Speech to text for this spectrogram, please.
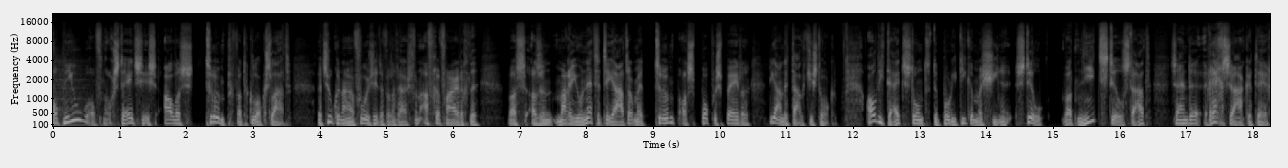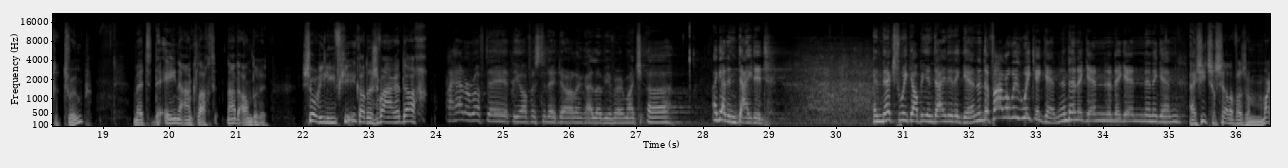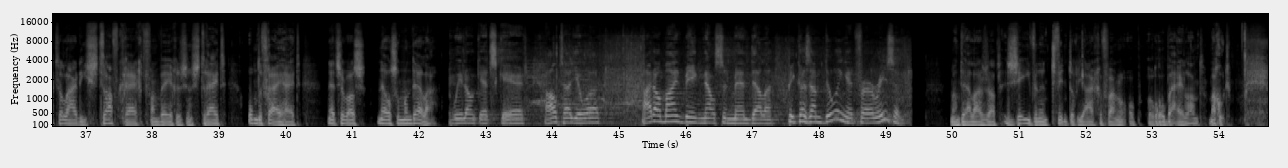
Opnieuw, of nog steeds, is alles Trump wat de klok slaat. Het zoeken naar een voorzitter van het Huis van Afgevaardigden was als een marionettentheater met Trump als poppenspeler die aan de touwtjes trok. Al die tijd stond de politieke machine stil. Wat niet stilstaat zijn de rechtszaken tegen Trump, met de ene aanklacht na de andere. Sorry liefje, ik had een zware dag. I had a rough day at the office today, darling. I love you very much. Uh, I got indicted. And next week I'll be indicted again. And the following week again. And then again and again and again. Hij ziet zichzelf als een martelaar die straf krijgt vanwege zijn strijd om de vrijheid. Net zoals Nelson Mandela. We don't get scared. I'll tell you what. I don't mind being Nelson Mandela because I'm doing it for a reason. Mandela zat 27 jaar gevangen op Robbe-eiland. Maar goed,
